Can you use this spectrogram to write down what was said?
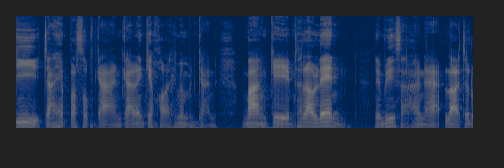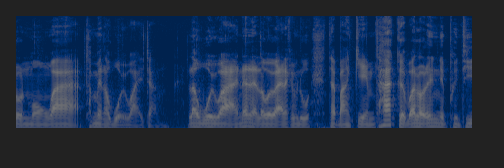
ที่จะให้ประสบการณ์การเล่นเกมของเราไม่เหมือนกัน บางเกมถ้าเราเล่นในพื้นที่สาธารณะเราอาจจะโดนมองว่าทำไมเราโวยวายจังเราโวยวายนั่นแหละเราโวยวายอะไรก็ไม่รู้แต่บางเกมถ้าเกิดว่าเราเล่นในพื้นที่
